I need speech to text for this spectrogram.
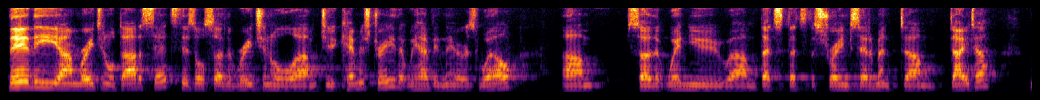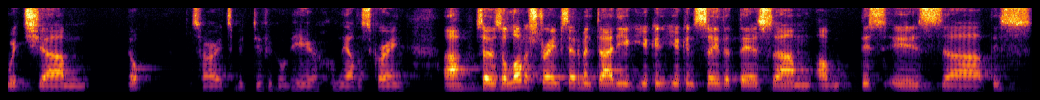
they're the um, regional data sets. There's also the regional um, geochemistry that we have in there as well. Um, so that when you, um, that's, that's the stream sediment um, data, which, um, oh, sorry, it's a bit difficult here on the other screen. So there's a lot of stream sediment data. You, you can, you can see that there's, this is, uh, this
